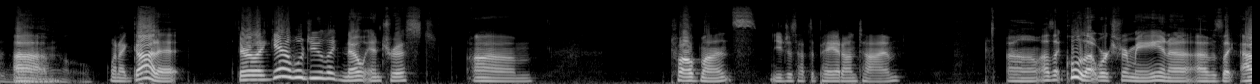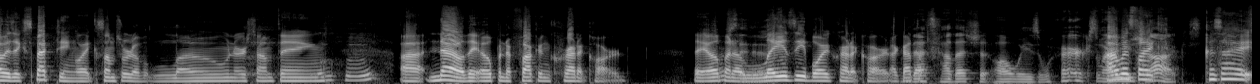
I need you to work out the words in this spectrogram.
Wow. When I got it, they were like, "Yeah, we'll do like no interest, um, twelve months. You just have to pay it on time." Um, I was like, "Cool, that works for me." And uh, I was like, I was expecting like some sort of loan or something. Mm-hmm. Uh, no, they opened a fucking credit card. They opened a they La-Z-Boy credit card. I got That's the how that shit always works. Why I was like- because I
